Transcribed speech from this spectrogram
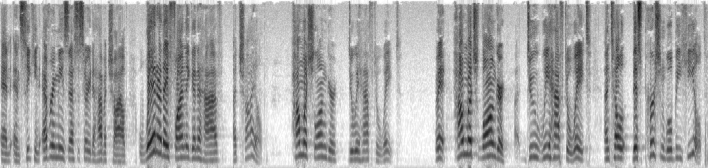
and, and seeking every means necessary to have a child, when are they finally going to have a child? How much longer do we have to wait? I mean, how much longer uh, do we have to wait until this person will be healed?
